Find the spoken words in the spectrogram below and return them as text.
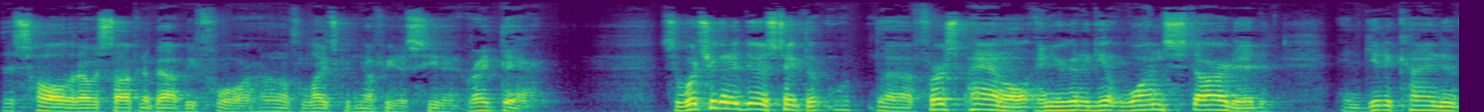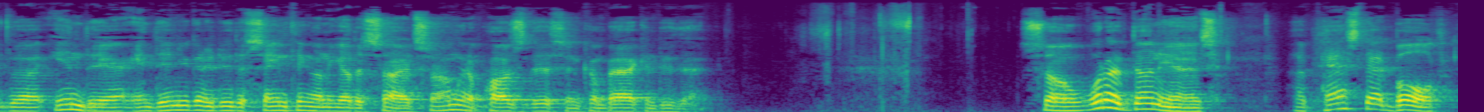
this hole that I was talking about before. I don't know if the light's good enough for you to see that. Right there. So what you're going to do is take the, the first panel and you're going to get one started and get it kind of uh, in there and then you're going to do the same thing on the other side. So I'm going to pause this and come back and do that. So what I've done is I've passed that bolt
